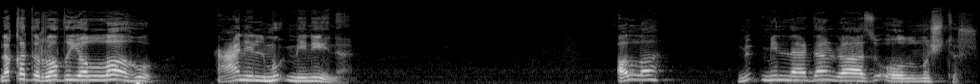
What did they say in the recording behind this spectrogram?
لَقَدْ رَضِيَ اللّٰهُ عَنِ الْمُؤْمِنِينَ Allah müminlerden razı olmuştur.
